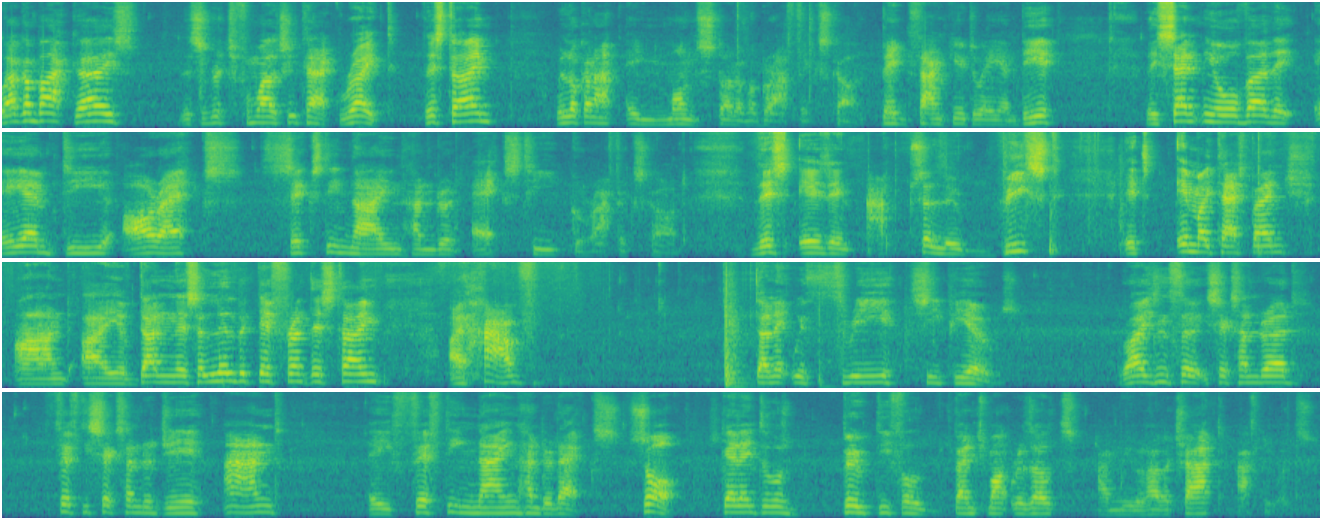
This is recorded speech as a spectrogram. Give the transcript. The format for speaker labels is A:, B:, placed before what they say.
A: Welcome back guys. This is Richard from Welshie Tech. Right, this time we're looking at a monster of a graphics card. Big thank you to AMD. They sent me over the AMD RX 6900 XT graphics card. This is an absolute beast. It's in my test bench and I have done this a little bit different this time. I have done it with three CPUs. Ryzen 3600, 5600G and a 5900X. So, let's get into those beautiful benchmark results and we will have a chat afterwards.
